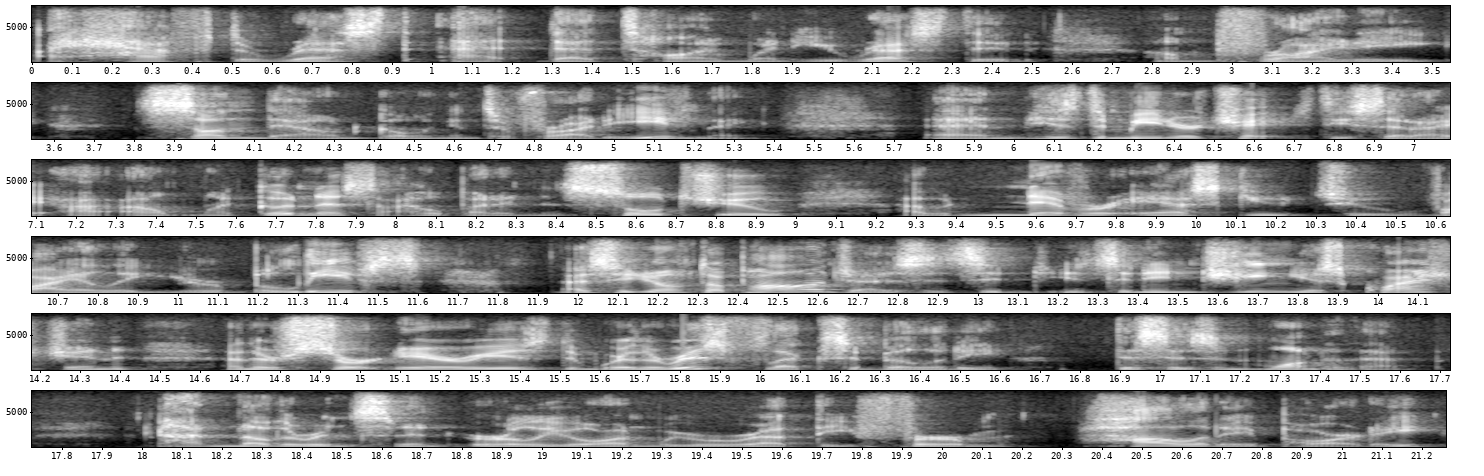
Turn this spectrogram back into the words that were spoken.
I have to rest at that time when he rested, um, Friday sundown going into Friday evening. And his demeanor changed. He said, I, I, oh my goodness, I hope I didn't insult you. I would never ask you to violate your beliefs. I said, you don't have to apologize. It's, a, it's an ingenious question. And there's certain areas where there is flexibility. This isn't one of them. Had another incident early on. We were at the firm holiday party.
